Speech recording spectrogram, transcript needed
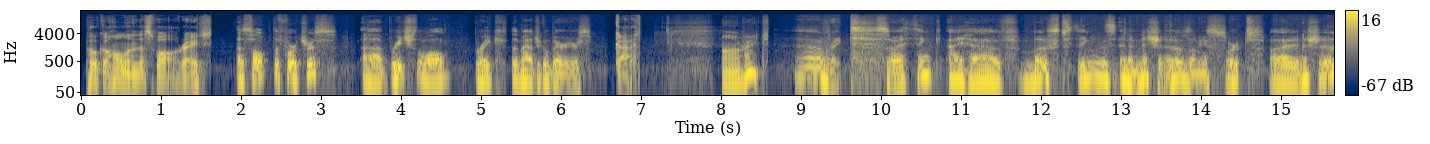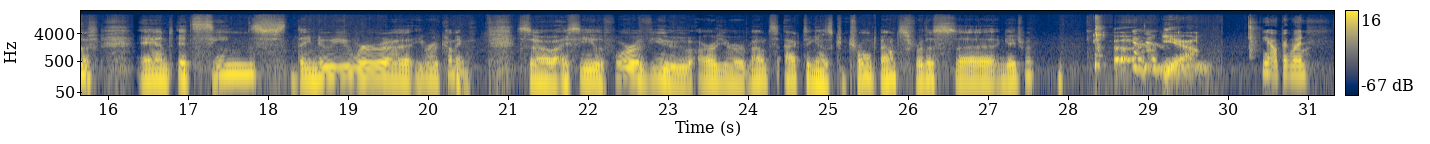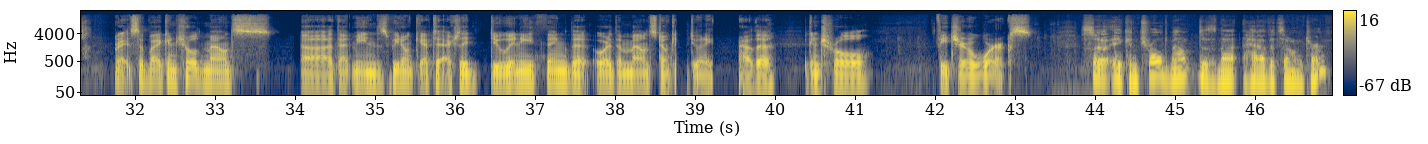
poke a hole in this wall, right? assault the fortress, uh, breach the wall, break the magical barriers. Got it. All right. All right. So I think I have most things in initiative. Let me sort by initiative, and it seems they knew you were uh, you were coming. So I see the four of you. Are your mounts acting as controlled mounts for this uh, engagement? Yeah. Yeah, I'll bring mine. Right. So by controlled mounts, uh, that means we don't get to actually do anything that, or the mounts don't get to do anything. How the control feature works. So a controlled mount does not have its own turn.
